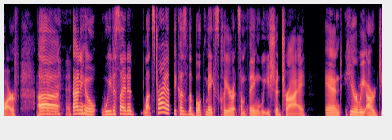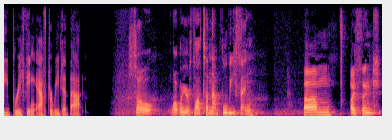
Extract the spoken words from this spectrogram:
Barf. Uh, anywho, we decided let's try it because the book makes clear it's something we should try. And here we are debriefing after we did that. So, what were your thoughts on that booby thing? Um, I think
